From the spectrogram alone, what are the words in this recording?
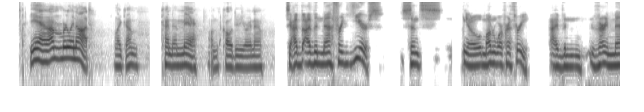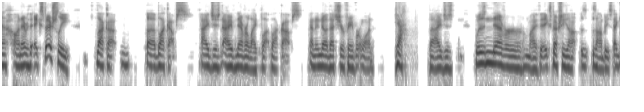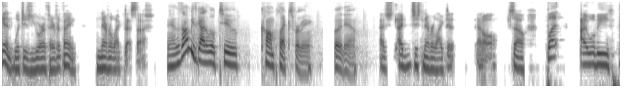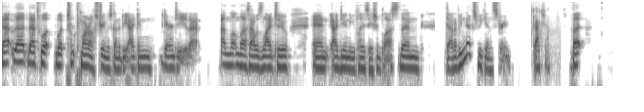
Yeah, and I'm really not. Like I'm kind of meh on Call of Duty right now. See, I've I've been meh for years since you know Modern Warfare Three. I've been very meh on everything, especially Black Ops. Uh, Black Ops. I just I've never liked Black, Black Ops, and I know that's your favorite one. Yeah, but I just was never my thing, especially zombies again, which is your favorite thing. Never liked that stuff. Yeah, the zombies got a little too complex for me, but yeah, I just I just never liked it at all. So but I will be that, that that's what what t- tomorrow's stream is going to be. I can guarantee you that. Unless I was lied to, and I do need PlayStation Plus, then that'll be next weekend's stream. Gotcha. But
